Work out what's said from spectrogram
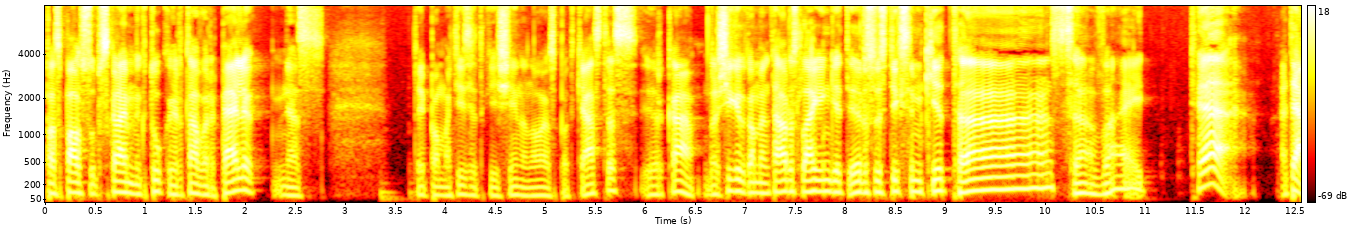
paspaus subscribe mygtuką ir tą varpelį, nes Tai pamatysit, kai išeina naujas podcastas. Ir ką, rašykit komentarus, laginkit ir sustiksim kitą savaitę. Ate.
